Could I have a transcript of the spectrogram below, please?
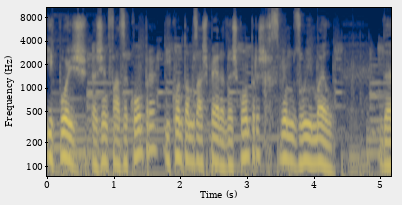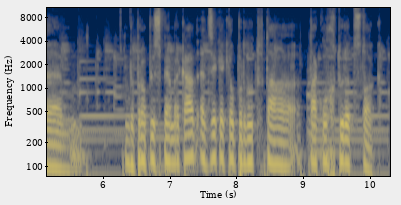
e depois a gente faz a compra e quando estamos à espera das compras recebemos um e-mail da, do próprio supermercado a dizer que aquele produto está, está com ruptura de stock.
